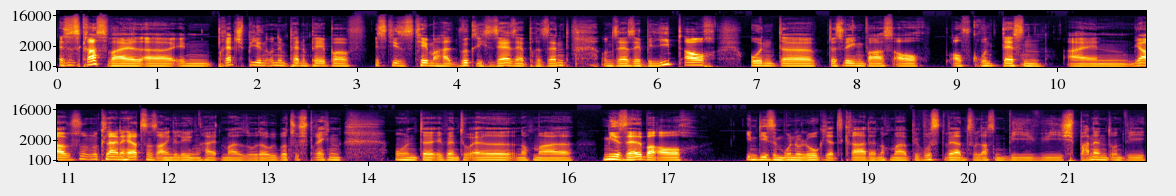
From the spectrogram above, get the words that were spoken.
es ist krass, weil äh, in Brettspielen und im Pen and Paper ist dieses Thema halt wirklich sehr, sehr präsent und sehr, sehr beliebt auch. Und äh, deswegen war es auch aufgrund dessen ein, ja, so eine kleine Herzensangelegenheit, mal so darüber zu sprechen und äh, eventuell nochmal mir selber auch in diesem Monolog jetzt gerade nochmal bewusst werden zu lassen, wie, wie spannend und wie,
